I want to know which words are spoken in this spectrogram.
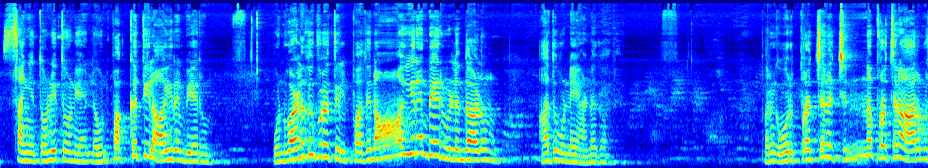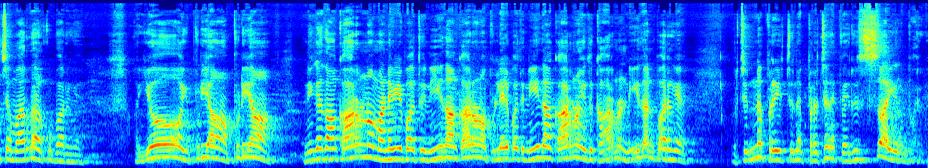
சங்க தொண்ணூத்தொன்று அல்ல உன் பக்கத்தில் ஆயிரம் பேரும் உன் வலதுபுறத்தில் பதினாயிரம் பேர் விழுந்தாலும் அது உன்னை அணுகாது. பாருங்கள் ஒரு பிரச்சனை சின்ன பிரச்சனை ஆரம்பித்த மாதிரி தான் இருக்கும் பாருங்கள் ஐயோ இப்படியா அப்படியா? நீங்கள் தான் காரணம் மனைவியை பார்த்து நீ தான் காரணம் பிள்ளையை பார்த்து நீ தான் காரணம் இது காரணம் நீ தான் பாருங்கள் ஒரு சின்ன பிரச்சனை பிரச்சனை பெருசாகிரும் பாருங்க.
